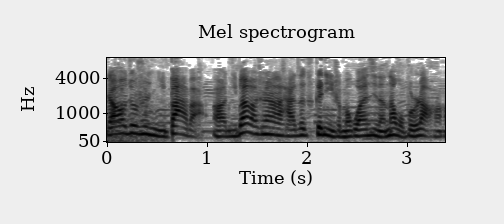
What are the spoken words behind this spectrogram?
然后就是你爸爸啊，你爸爸生下的孩子跟你什么关系呢？那我不知道哈。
